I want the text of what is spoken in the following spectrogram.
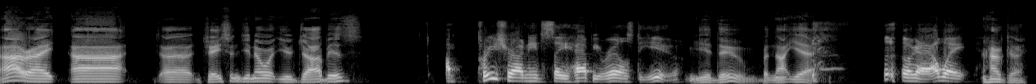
All right. Uh, uh, Jason, do you know what your job is? I'm pretty sure I need to say happy rails to you. You do, but not yet. okay, I'll wait. okay.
